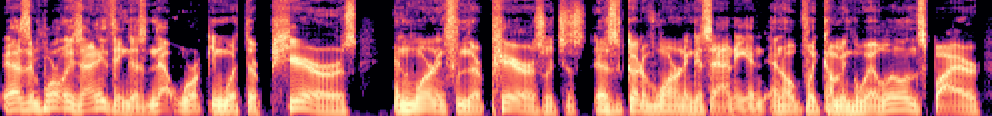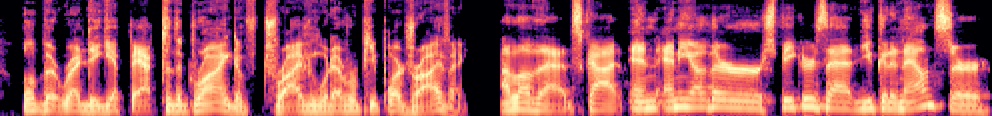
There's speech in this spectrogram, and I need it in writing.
as importantly as anything is networking with their peers and learning from their peers, which is as good of learning as any, and, and hopefully coming away a little inspired, a little bit ready to get back to the grind of driving whatever people are driving. I love that, Scott. And any other speakers that you could announce or?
